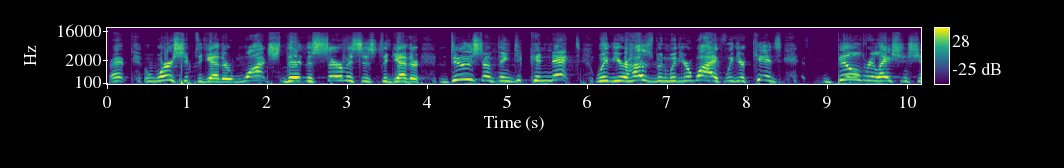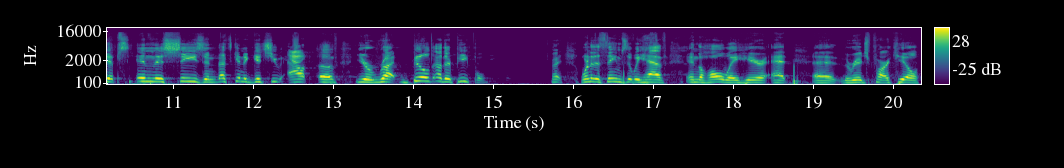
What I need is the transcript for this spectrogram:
right? Worship together watch the, the services together do something to connect with your husband with your wife with your kids. Build relationships in this season that's going to get you out of your rut. Build other people right? One of the themes that we have in the hallway here at uh, the ridge park hill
